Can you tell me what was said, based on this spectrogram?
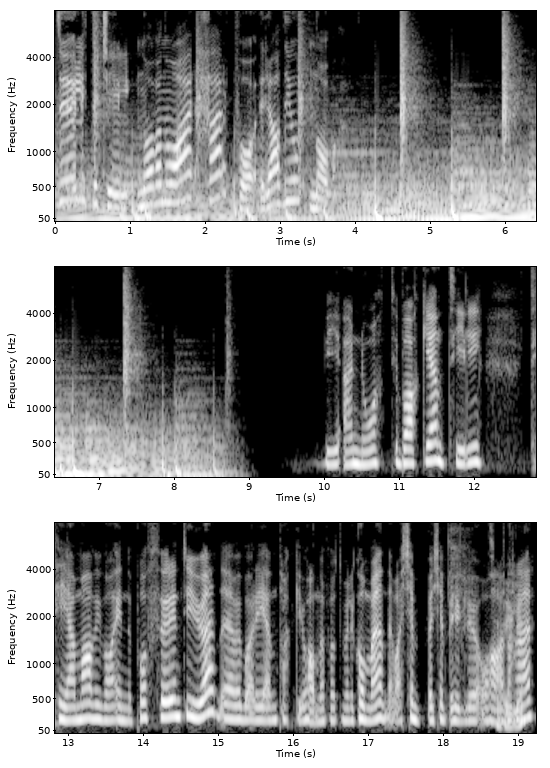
Du lytter til Nova Noir her på Radio Nova. Vi er nå tilbake igjen til temaet vi var inne på før intervjuet. Jeg vil bare igjen takke Johanne for at hun ville komme. Det var kjempe, kjempehyggelig å ha henne her.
